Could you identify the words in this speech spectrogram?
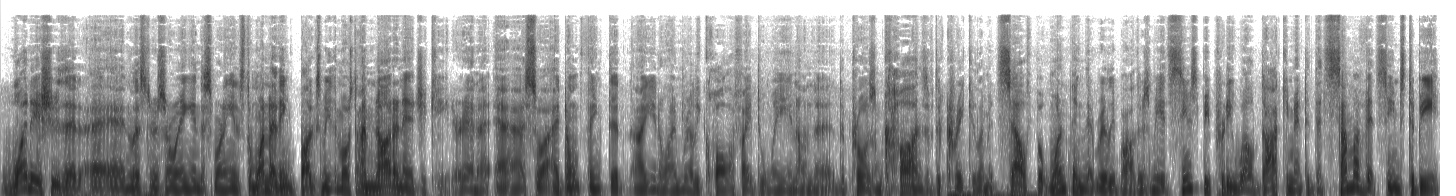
One issue that, uh, and listeners are weighing in this morning, and it's the one I think bugs me the most. I'm not an educator, and uh, uh, so I don't think that uh, you know I'm really qualified to weigh in on the, the pros and cons of the curriculum itself. But one thing that really bothers me, it seems to be pretty well documented that some of it seems to be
